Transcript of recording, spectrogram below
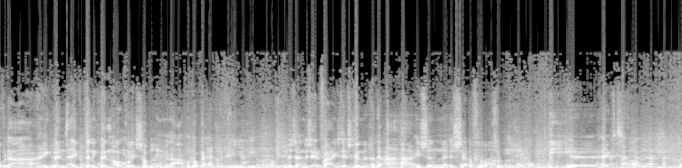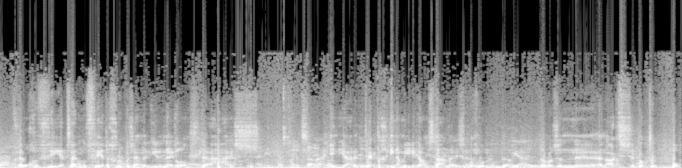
Over de AA. Ik ben Evert en ik ben alcoholist, zo beginnen we de avond ook eigenlijk. We zijn dus ervaringsdeskundigen. De AA is een eh, zelfhulpgroep. Die eh, heeft ongeveer 240 groepen zijn er hier in Nederland. De AA is in de jaren 30 in Amerika ontstaan, daar is het begonnen. Dat was een, eh, een arts, dokter Bob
